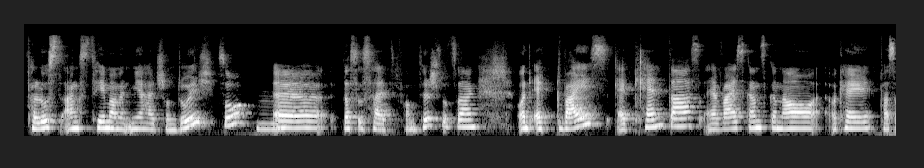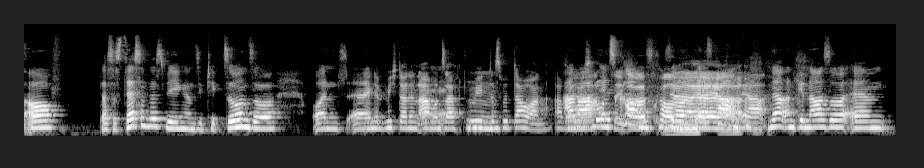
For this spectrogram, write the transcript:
Verlustangst-Thema mit mir halt schon durch, so. Äh, das ist halt vom Tisch sozusagen. Und er weiß, er kennt das, er weiß ganz genau, okay, pass auf, das ist das und deswegen und sie tickt so und so. Und Er äh, nimmt mich dann in den Arm und sagt, Reed, das wird dauern. Aber, aber es lohnt es sich. kommt. Aber es kommt. Ja, es ja, ja. kommt. ja. Ne? Und genauso ähm,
